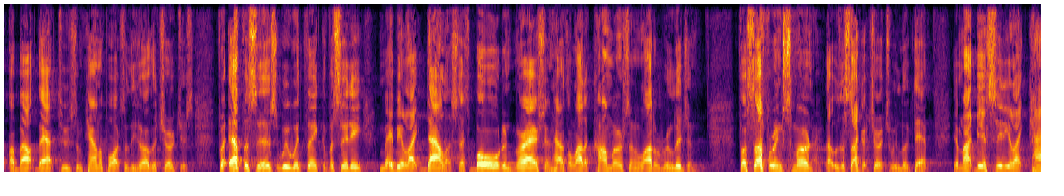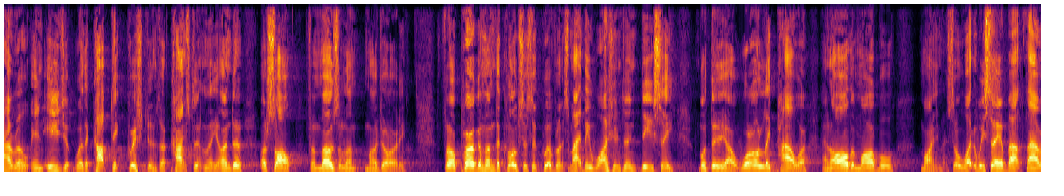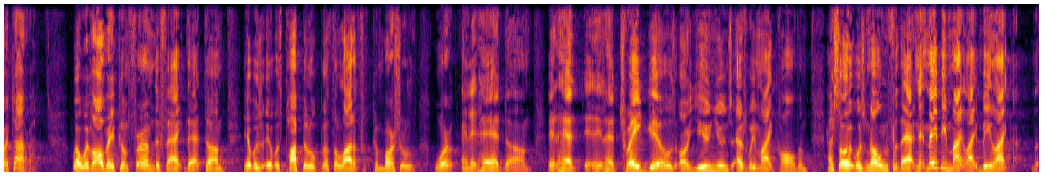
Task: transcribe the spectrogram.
about that to some counterparts of these other churches. For Ephesus, we would think of a city maybe like Dallas, that's bold and brash and has a lot of commerce and a lot of religion. For suffering Smyrna, that was the second church we looked at. It might be a city like Cairo in Egypt, where the Coptic Christians are constantly under assault from Muslim majority. For Pergamum, the closest equivalents might be Washington, D.C., with the uh, worldly power and all the marble monuments. So, what do we say about Thyatira? Well, we've already confirmed the fact that um, it, was, it was popular with a lot of commercial work, and it had, um, it, had, it had trade guilds or unions, as we might call them. And so it was known for that. And it maybe might like, be like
